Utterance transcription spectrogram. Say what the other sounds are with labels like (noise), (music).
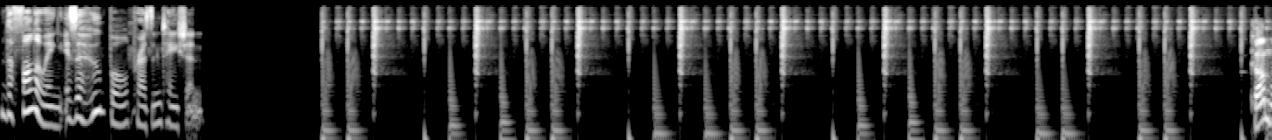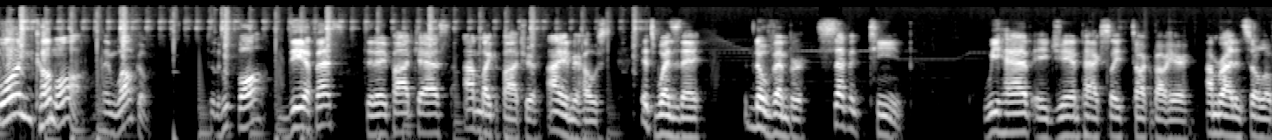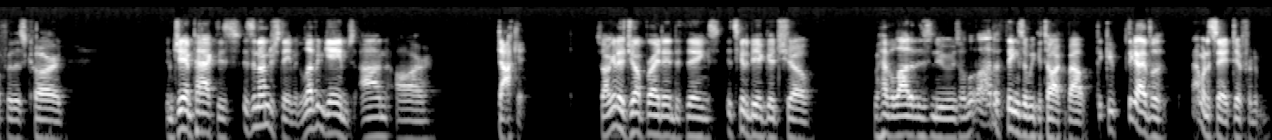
The following is a Hoop Ball presentation. Come one, come all, and welcome to the Hoop Ball DFS Today podcast. I'm Mike Apotria. I am your host. It's Wednesday, November 17th. We have a jam packed slate to talk about here. I'm riding solo for this card. And jam packed is, is an understatement. 11 games on our docket. So I'm going to jump right into things. It's going to be a good show. We have a lot of this news, a lot of things that we could talk about. I think I have a, I want to say a different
